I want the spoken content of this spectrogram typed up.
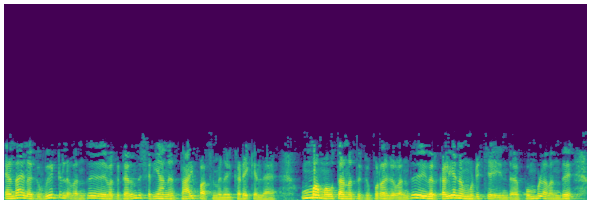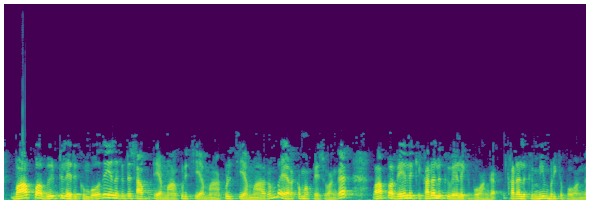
ஏன்னா எனக்கு வீட்டில் வந்து இவகிட்ட இருந்து சரியான தாய்ப்பாசம் எனக்கு கிடைக்கல. உம்மா மௌத்தானத்துக்கு பிறகு வந்து இவர் கல்யாணம் முடித்த இந்த பொம்பளை வந்து பாப்பா வீட்டில் இருக்கும் இருக்கும்போது என்கிட்ட சாப்பிட்டியம்மா குளிச்சியம்மா குளிச்சியம்மா ரொம்ப இறக்கமாக பேசுவாங்க. பாப்பா வேலைக்கு கடலுக்கு வேலைக்கு போவாங்க. கடலுக்கு மீன் பிடிக்க போவாங்க.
